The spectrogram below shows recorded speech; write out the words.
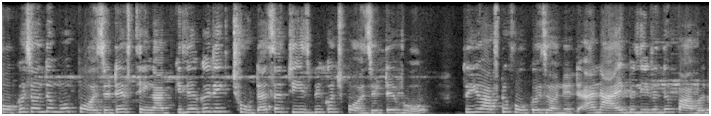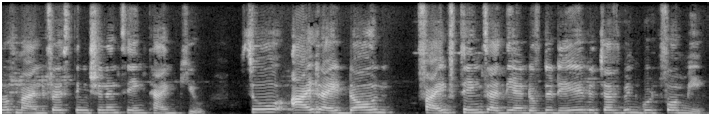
focus on the more positive thing आपके लिए अगर एक छोटा सा चीज भी कुछ पॉजिटिव हो तो you have to focus on it and I believe in the power of manifestation and saying thank you so I write down five things at the end of the day which have been good for me.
